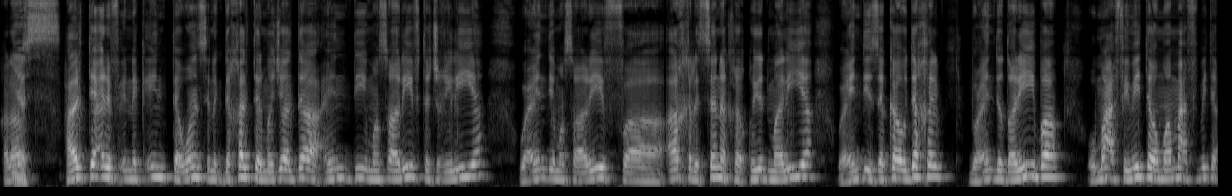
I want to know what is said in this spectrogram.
خلاص. yes هل تعرف أنك أنت once أنك دخلت المجال ده عندي مصاريف تشغيلية وعندي مصاريف آه، آخر السنة كقيود مالية وعندي زكاة ودخل وعندي ضريبة ومعفي متى وما معفي متى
